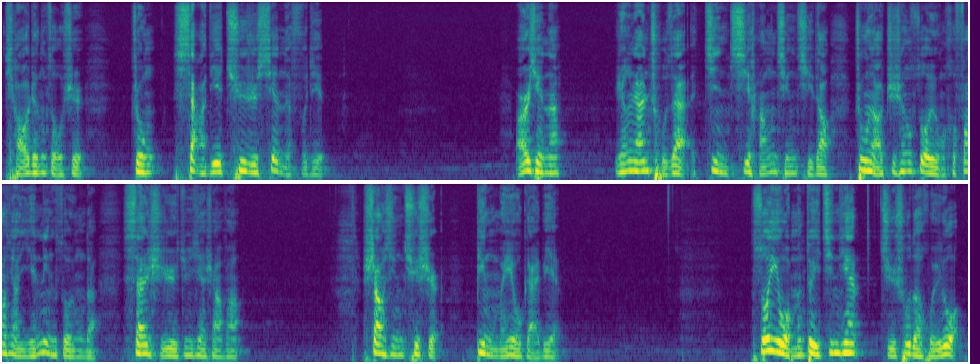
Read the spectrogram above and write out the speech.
调整走势。中下跌趋势线的附近，而且呢，仍然处在近期行情起到重要支撑作用和方向引领作用的三十日均线上方，上行趋势并没有改变。所以，我们对今天指数的回落，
